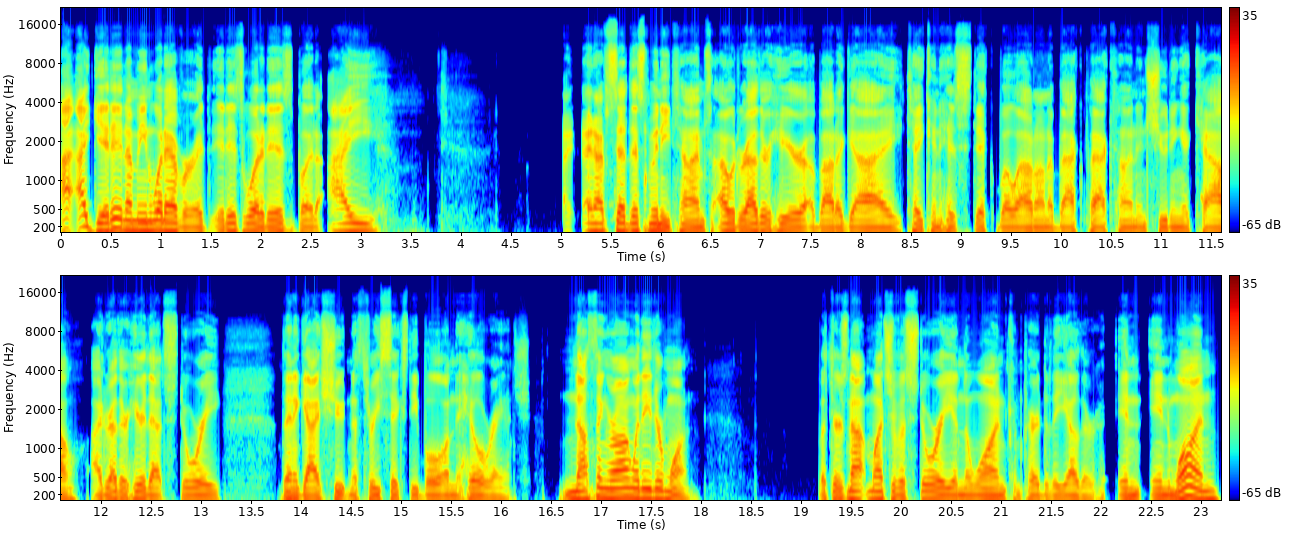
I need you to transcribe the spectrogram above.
I, I get it. I mean, whatever. It, it is what it is. But I and I've said this many times, I would rather hear about a guy taking his stick bow out on a backpack hunt and shooting a cow. I'd rather hear that story than a guy shooting a 360 bull on the hill ranch. Nothing wrong with either one. But there's not much of a story in the one compared to the other. In in one,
